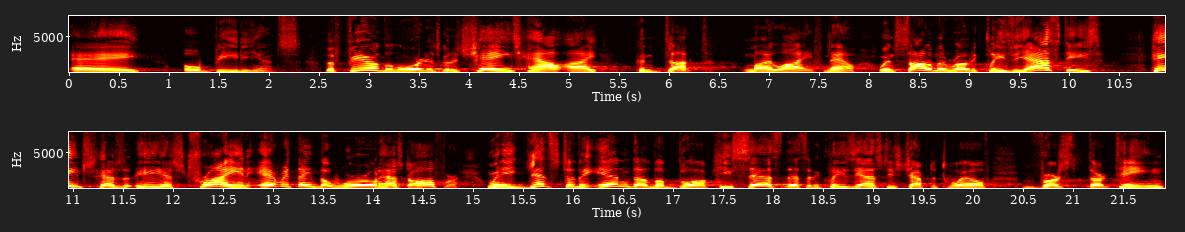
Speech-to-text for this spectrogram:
a obedience. The fear of the Lord is going to change how I conduct my life. Now, when Solomon wrote Ecclesiastes, He, has, he is trying everything the world has to offer. When he gets to the end of the book, he says this in Ecclesiastes chapter 12, verse 13.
